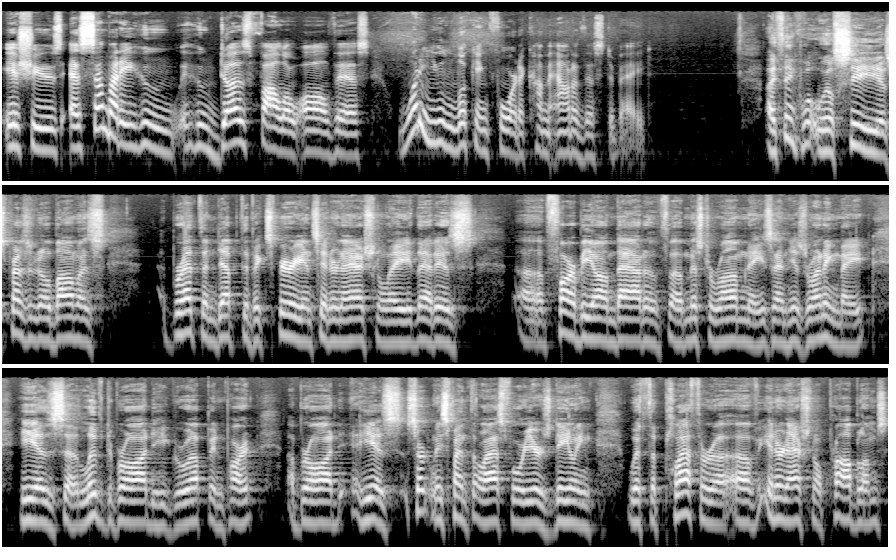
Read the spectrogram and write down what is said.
issues. As somebody who, who does follow all this, what are you looking for to come out of this debate? I think what we'll see is President Obama's breadth and depth of experience internationally that is uh, far beyond that of uh, Mr. Romney's and his running mate. He has uh, lived abroad. He grew up in part abroad. He has certainly spent the last four years dealing with the plethora of international problems,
